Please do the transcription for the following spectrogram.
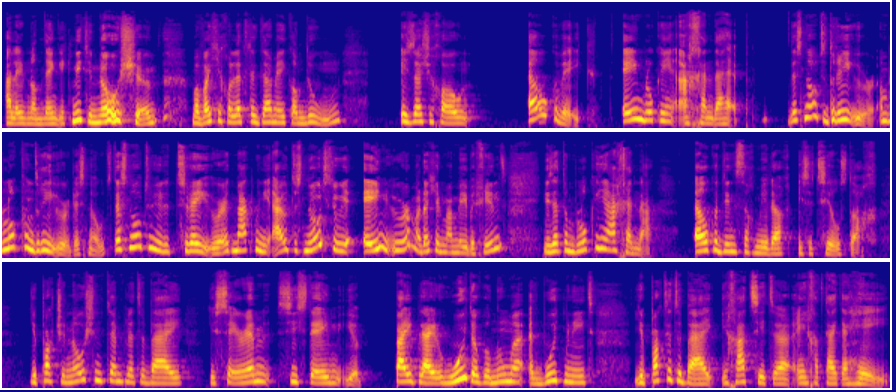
alleen dan denk ik niet in Notion, maar wat je gewoon letterlijk daarmee kan doen, is dat je gewoon elke week één blok in je agenda hebt. Desnoods drie uur. Een blok van drie uur desnoods. Desnoods doe je er twee uur. Het maakt me niet uit. Desnoods doe je één uur, maar dat je er maar mee begint. Je zet een blok in je agenda. Elke dinsdagmiddag is het salesdag. Je pakt je Notion template erbij, je CRM systeem, je pijplijn, hoe je het ook wil noemen. Het boeit me niet. Je pakt het erbij, je gaat zitten en je gaat kijken, hey,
